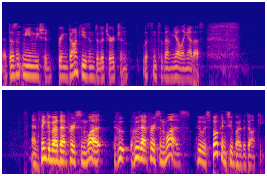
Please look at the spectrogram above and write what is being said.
That doesn't mean we should bring donkeys into the church and listen to them yelling at us. And think about that person what who who that person was who was spoken to by the donkey.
